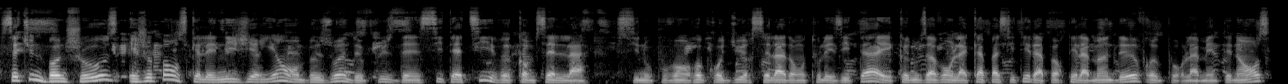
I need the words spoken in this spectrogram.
C'est une bonne chose et je pense que les Nigérians ont besoin de plus d'incitatives comme celle-là. Si nous pouvons reproduire cela dans tous les États et que nous avons la capacité d'apporter la main-d'œuvre pour la maintenance,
